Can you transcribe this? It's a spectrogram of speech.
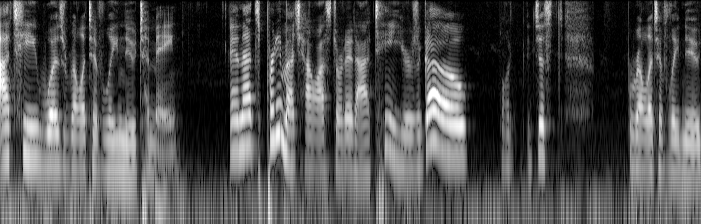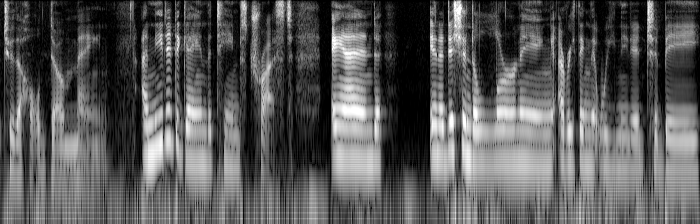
IT was relatively new to me. And that's pretty much how I started IT years ago, like just relatively new to the whole domain. I needed to gain the team's trust. And in addition to learning everything that we needed to be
